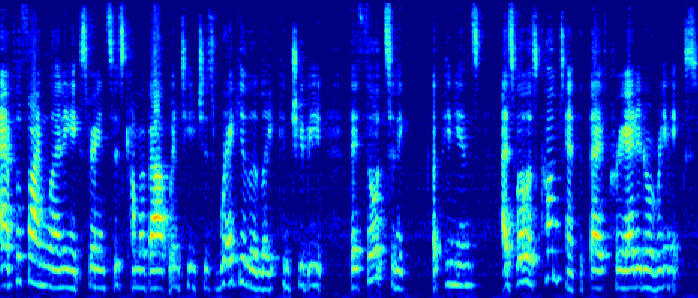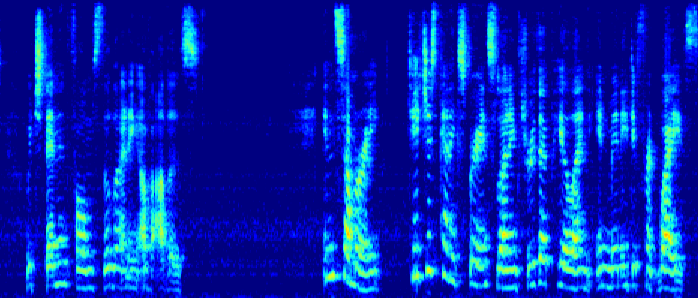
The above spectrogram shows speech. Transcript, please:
Amplifying learning experiences come about when teachers regularly contribute their thoughts and opinions as well as content that they have created or remixed, which then informs the learning of others. In summary, teachers can experience learning through their PLN in many different ways,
